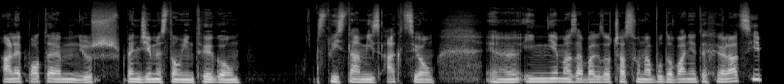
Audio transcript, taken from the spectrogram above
ale potem już pędzimy z tą intrygą z twistami, z akcją e, i nie ma za bardzo czasu na budowanie tych relacji.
